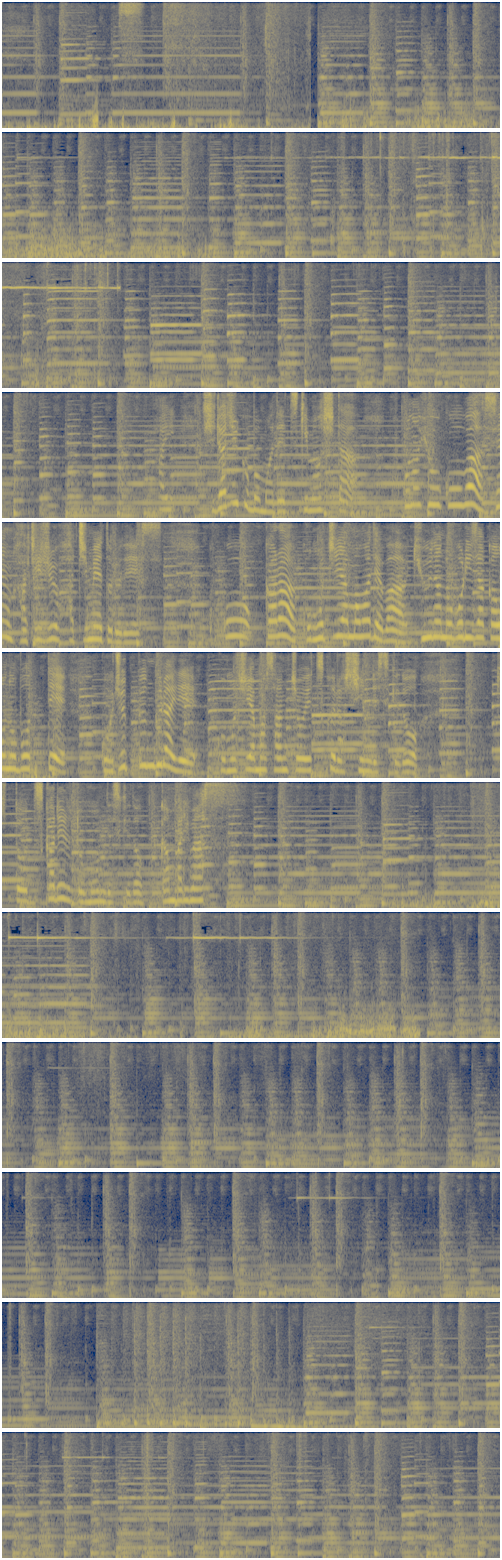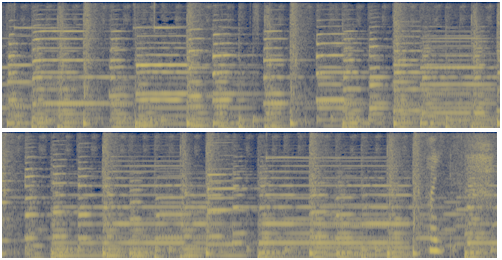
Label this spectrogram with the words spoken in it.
はい白宿坊まで着きました。ここの標高は1088メートルです。から小持山までは急な上り坂を登って50分ぐらいで小持山山頂へ着くらしいんですけどきっと疲れると思うんですけど頑張ります。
